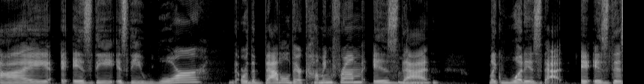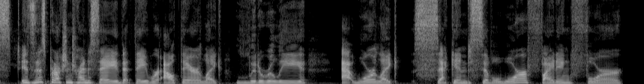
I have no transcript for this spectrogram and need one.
I is the is the war or the battle they're coming from is Mhm. that like what is that? Is this is this production trying to say that they were out there like literally at war like second civil war fighting for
